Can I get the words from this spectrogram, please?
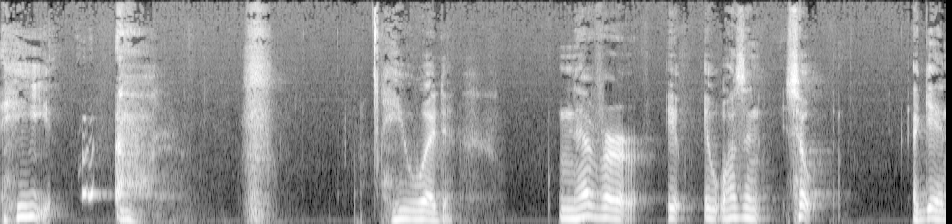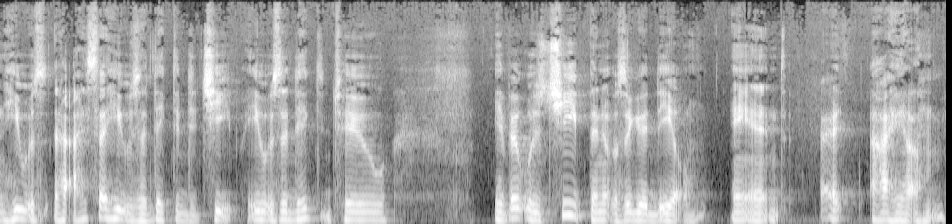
he he would never. It it wasn't so again, he was, I say he was addicted to cheap. He was addicted to, if it was cheap, then it was a good deal. And I, I um,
